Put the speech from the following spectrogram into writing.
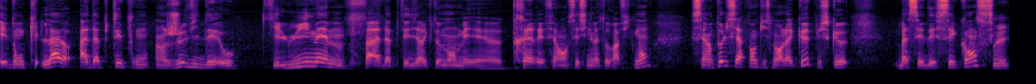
Et donc là, adapté pour un jeu vidéo qui est lui-même pas adapté directement, mais euh, très référencé cinématographiquement, c'est un peu le serpent qui se mord la queue, puisque bah, c'est des séquences Oui.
